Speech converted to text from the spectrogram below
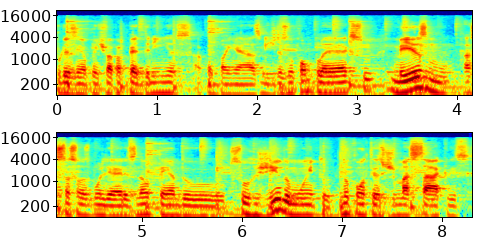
Por exemplo, a gente vai para Pedrinhas acompanhar as medidas no complexo. Mesmo a situação das mulheres não tendo surgido muito no contexto de massacres,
